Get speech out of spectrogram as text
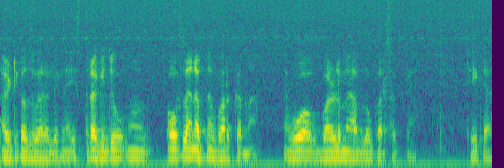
आर्टिकल्स वगैरह लिखने, इस तरह की जो ऑफलाइन अपने वर्क करना है, वो वर्ल्ड में आप लोग कर सकते हैं। ठीक है?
